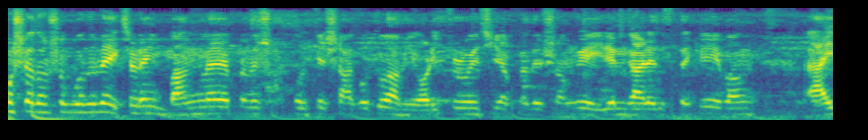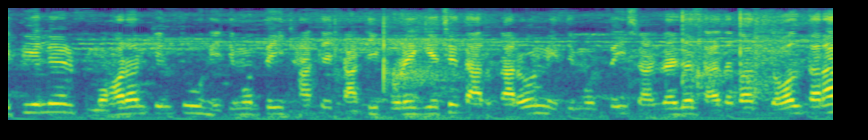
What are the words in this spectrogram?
নমস্কার দর্শক বন্ধুরা এক্সট্রা টাইম বাংলায় আপনাদের সকলকে স্বাগত। আমি অরিত্র রয়েছি আপনাদের সঙ্গে ইডেন গার্ডেন্স থেকে এবং আইপিএল এর মহারণ কিন্তু ইতিমধ্যেই ঠাকে কাঠি পড়ে গিয়েছে। তার কারণ ইতিমধ্যেই সানরাইজার্স হায়দ্রাবাদ দল তারা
